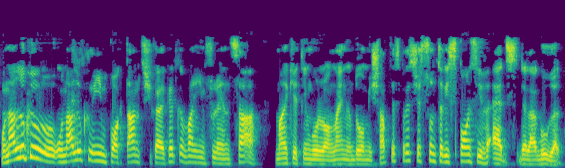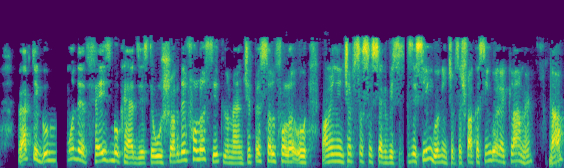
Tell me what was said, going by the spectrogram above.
Un alt lucru, un alt lucru important și care cred că va influența marketingul online în 2017 sunt responsive ads de la Google. Practic, Google de Facebook Ads este ușor de folosit, lumea începe să-l folo- oamenii încep să se serviseze singuri, încep să-și facă singuri reclame, da?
